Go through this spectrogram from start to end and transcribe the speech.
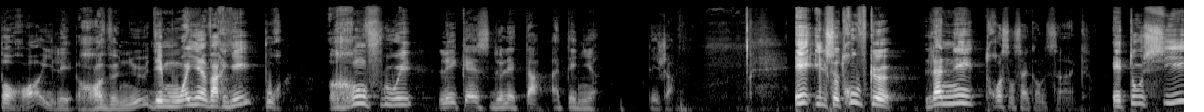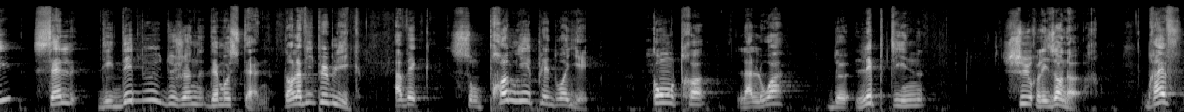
Poro, il est revenu, des moyens variés pour renflouer les caisses de l'État athénien, déjà. Et il se trouve que l'année 355 est aussi celle des débuts du jeune Démosthène dans la vie publique, avec son premier plaidoyer contre la loi de Leptine sur les honneurs. Bref,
